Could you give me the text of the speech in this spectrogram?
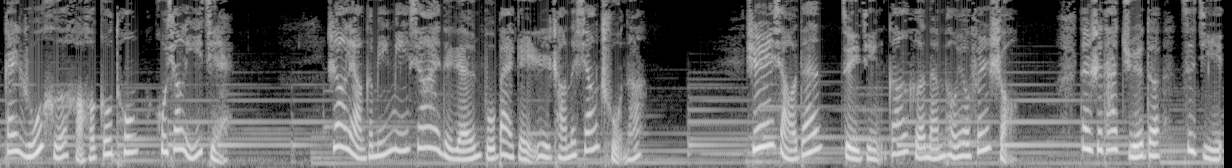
该如何好好沟通、互相理解，让两个明明相爱的人不败给日常的相处呢？学员小丹最近刚和男朋友分手，但是她觉得自己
